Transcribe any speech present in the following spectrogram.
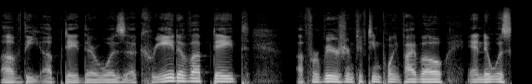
of the update. There was a creative update uh, for version 15.50 and it was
